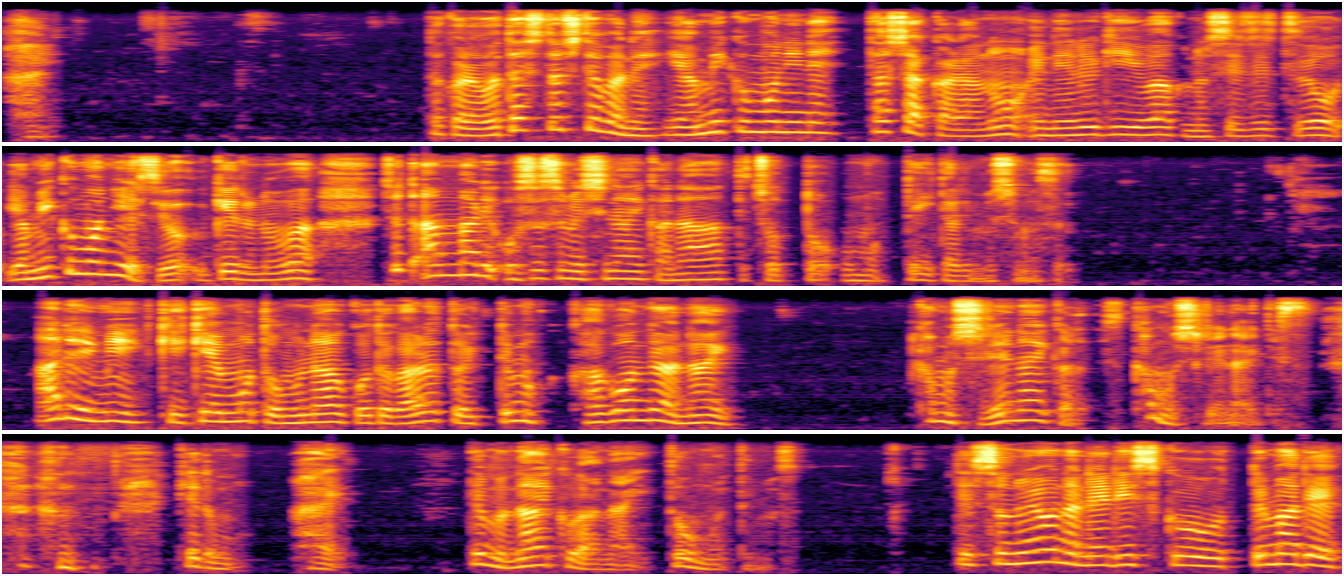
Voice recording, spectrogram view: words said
はい。だから私としてはね、闇雲にね、他者からのエネルギーワークの施術を闇雲にですよ、受けるのは、ちょっとあんまりお勧めしないかなってちょっと思っていたりもします。ある意味、危険も伴うことがあると言っても過言ではないかもしれないからです。かもしれないです。けども、はい。でもないくはないと思っています。で、そのようなね、リスクを負ってまで、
